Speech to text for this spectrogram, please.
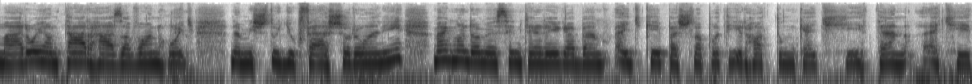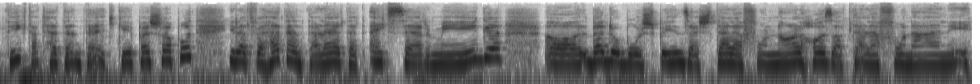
már olyan tárháza van, hogy nem is tudjuk felsorolni, megmondom őszintén, régebben egy képeslapot írhattunk egy héten, egy hétig, tehát hetente egy képeslapot, illetve hetente lehetett egyszer még a bedobós pénzes telefonnal haza telefonálni.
